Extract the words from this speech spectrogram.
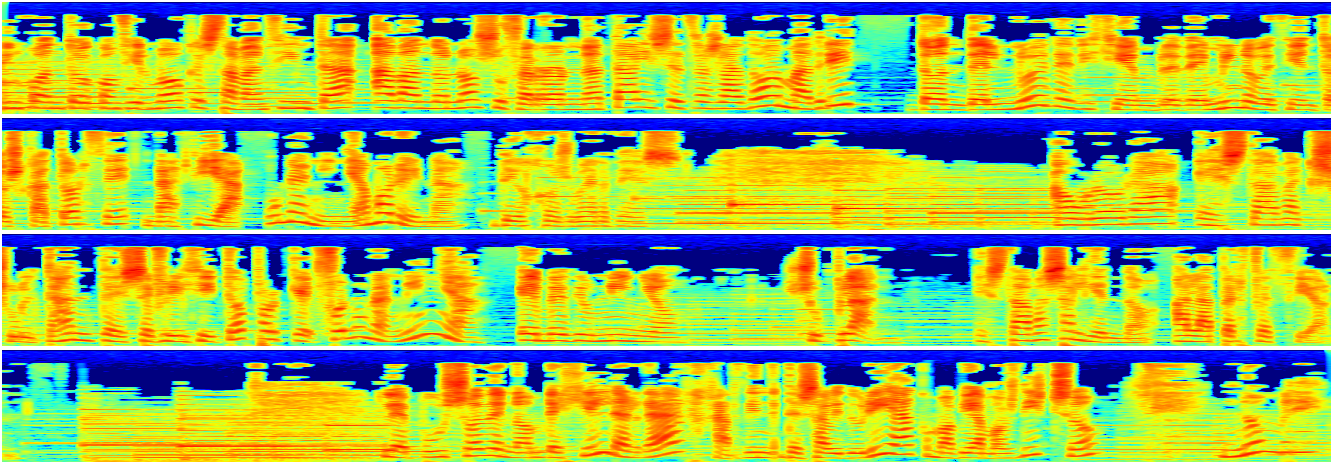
En cuanto confirmó que estaba encinta, abandonó su Ferrón natal y se trasladó a Madrid, donde el 9 de diciembre de 1914 nacía una niña morena de ojos verdes. Aurora estaba exultante, se felicitó porque fue una niña en vez de un niño. Su plan estaba saliendo a la perfección. Le puso de nombre Hildegard, Jardín de Sabiduría, como habíamos dicho, nombre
